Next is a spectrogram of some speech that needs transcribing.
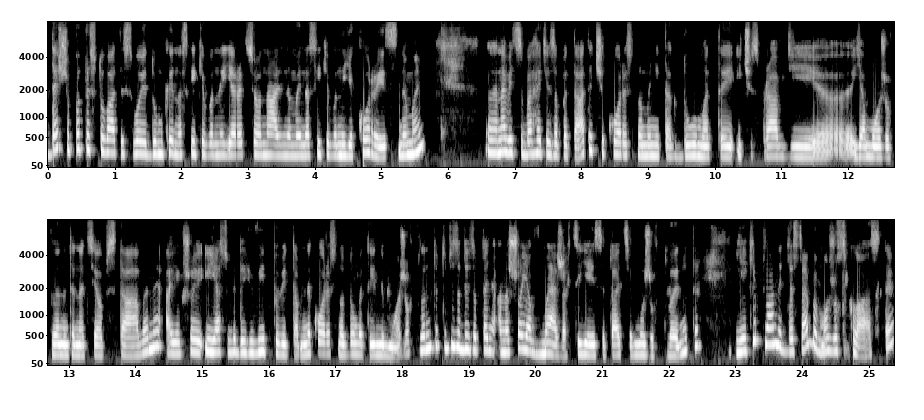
дещо потестувати свої думки, наскільки вони є раціональними, наскільки вони є корисними. Е, Навіть себе геть і запитати, чи корисно мені так думати, і чи справді е, я можу вплинути на ці обставини. А якщо і я собі даю відповідь, там не корисно думати і не можу вплинути, тоді задаю запитання: а на що я в межах цієї ситуації можу вплинути? І які плани для себе можу скласти?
